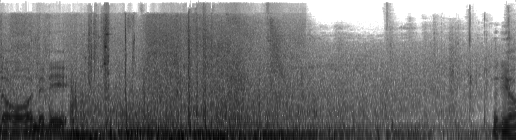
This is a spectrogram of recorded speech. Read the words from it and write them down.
โดนเลยดิตัวเดียว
